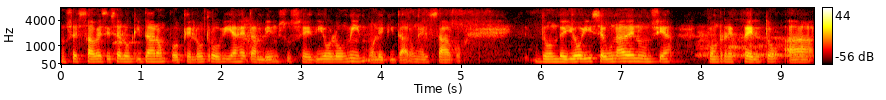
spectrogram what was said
no se sabe si se lo quitaron porque el otro viaje también sucedió lo mismo, le quitaron el saco, donde yo hice una denuncia con respecto a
